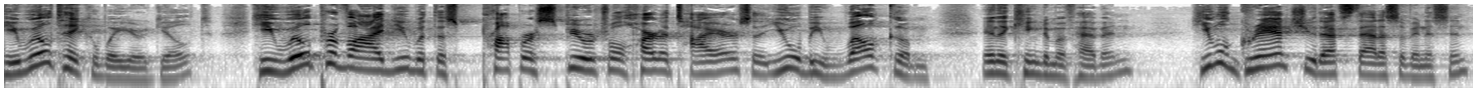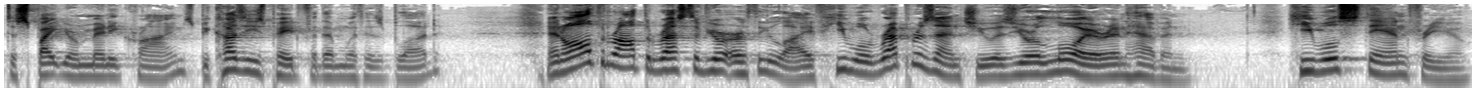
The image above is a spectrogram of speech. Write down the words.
he will take away your guilt. He will provide you with this proper spiritual heart attire so that you will be welcome in the kingdom of heaven. He will grant you that status of innocent despite your many crimes because he's paid for them with his blood. And all throughout the rest of your earthly life, he will represent you as your lawyer in heaven. He will stand for you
